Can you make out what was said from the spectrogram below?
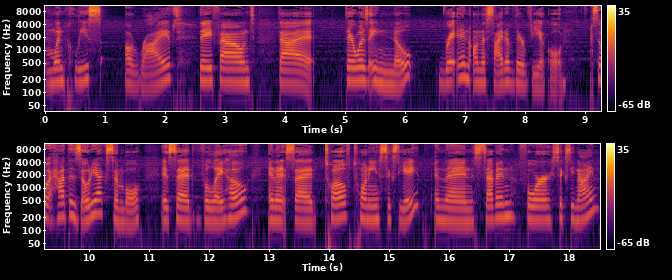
When police arrived, they found that there was a note written on the side of their vehicle. So it had the zodiac symbol. It said Vallejo, and then it said 12 20 68, and then 7 4 69,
